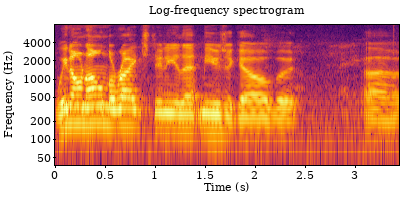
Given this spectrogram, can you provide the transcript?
We don't own the rights to any of that music, y'all, but uh,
